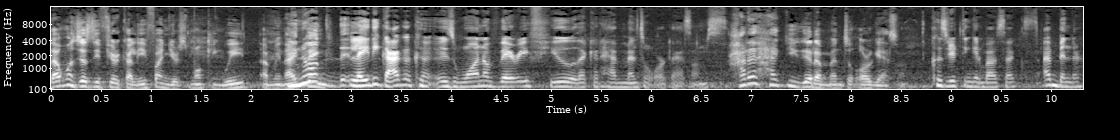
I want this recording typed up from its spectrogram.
that one's just if you're Khalifa and you're smoking weed. I mean, I you know, think. Lady Gaga co- is one of very few that could have mental orgasms How the heck do you get a mental orgasm? because you're thinking about sex. I've been there.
